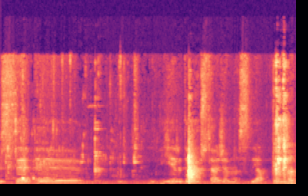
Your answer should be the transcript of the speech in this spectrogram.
Size eee, yeri de göstereceğim nasıl yaptığımı.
